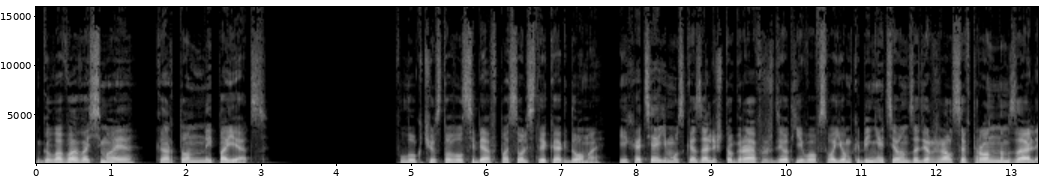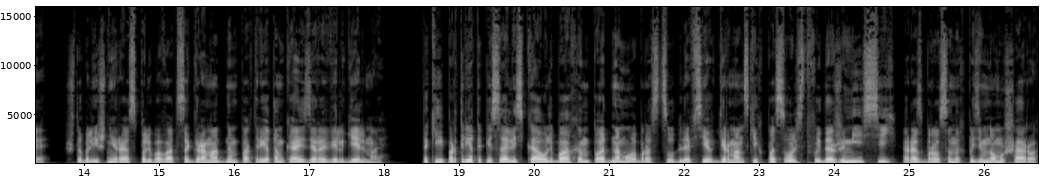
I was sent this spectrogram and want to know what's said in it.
Глава восьмая. Картонный паяц. Флук чувствовал себя в посольстве как дома. И хотя ему сказали, что граф ждет его в своем кабинете, он задержался в тронном зале, чтобы лишний раз полюбоваться громадным портретом кайзера Вильгельма. Такие портреты писались Каульбахом по одному образцу для всех германских посольств и даже миссий, разбросанных по земному шару.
